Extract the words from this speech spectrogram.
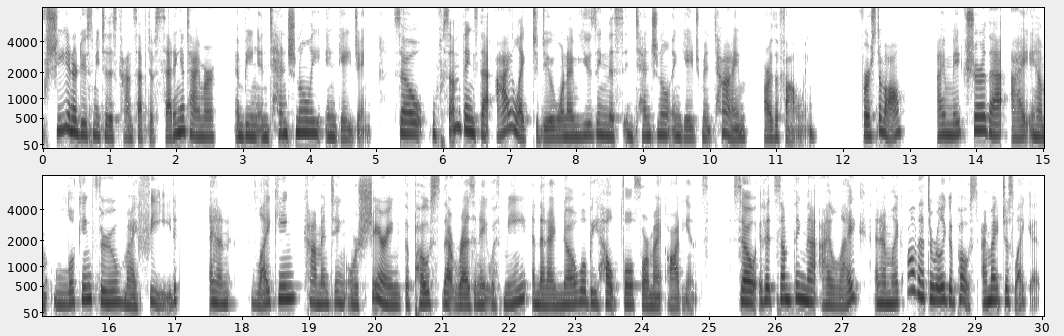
She introduced me to this concept of setting a timer and being intentionally engaging. So, some things that I like to do when I'm using this intentional engagement time are the following. First of all, I make sure that I am looking through my feed and liking, commenting, or sharing the posts that resonate with me and that I know will be helpful for my audience. So if it's something that I like and I'm like, oh, that's a really good post, I might just like it.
